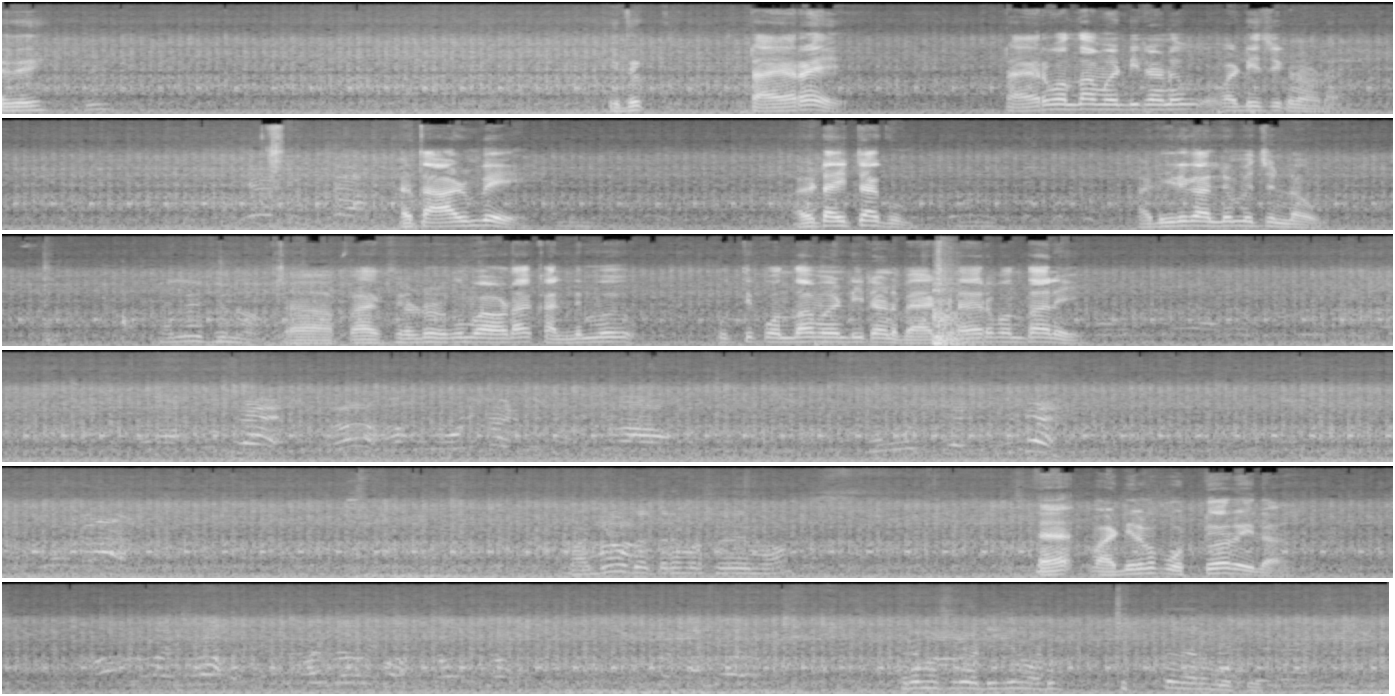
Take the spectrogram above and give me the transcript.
ഏത്? ഇത് ടയറേ. ടയർ പൊന്താൻ വേണ്ടിയിട്ടാണ് വടി വെച്ചിരിക്കണം അവിടെ. അത് താഴുമ്പേ. അത് ടൈറ്റാക്കും. അടിയിൽ കല്ലും വെച്ചിട്ടുണ്ടാവും. ആ അപ്പോൾ ആക്സിഡന്റ് കൊടുക്കുമ്പോൾ അവിടെ കല്ലും കുത്തി പൊന്താൻ വേണ്ടിയിട്ടാണ്. ബാക്ക് ടയർ പൊന്താനേ വടി കിട്ടും എത്രയും പ്രശ്നം വരുമ്പോ ഏ വടി ചിലപ്പോ പൊട്ടുക അറിയില്ല.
